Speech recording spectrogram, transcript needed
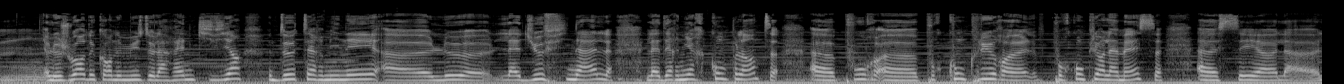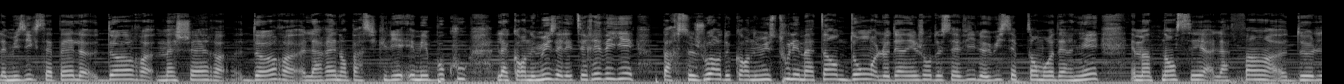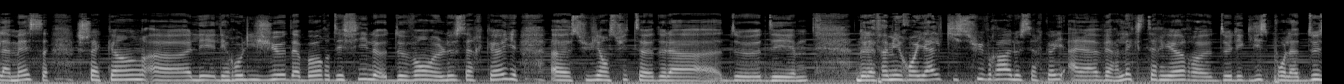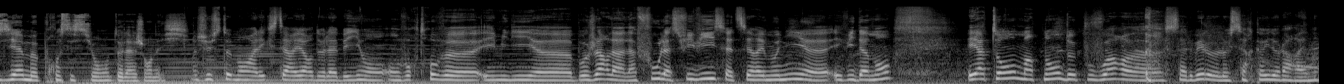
le joueur de cornemuse de la reine qui vient de terminer le l'adieu final, la dernière complainte euh, pour conclure euh, pour conclure la messe. Euh, c'est la, la, musique s'appelle Dors ma chère dors. La reine en particulier aimait beaucoup la cornemuse. Elle était réveillée par ce joueur de cornemuse tous les matins, dont le dernier jour de sa vie, le 8 septembre dernier. Et maintenant, c'est la fin de la messe. Chacun, les, les, religieux d'abord défilent devant le cercueil, suivi ensuite de la de des de la famille royale qui suivra le cercueil à, vers l'extérieur euh, de l'église pour la deuxième procession de la journée. Justement, à l'extérieur de l'abbaye, on, vous retrouve euh, Émilie euh, Beaujard. La, la, foule a suivi cette cérémonie, évidemment, et attend maintenant de pouvoir saluer le, cercueil de la reine.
